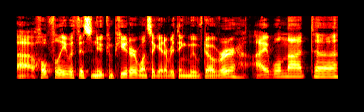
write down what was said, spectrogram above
Uh, hopefully, with this new computer, once I get everything moved over, I will not. Uh,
